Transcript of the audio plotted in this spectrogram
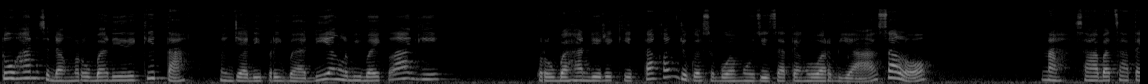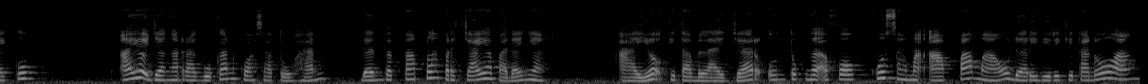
Tuhan sedang merubah diri kita menjadi pribadi yang lebih baik lagi. Perubahan diri kita kan juga sebuah mukjizat yang luar biasa loh. Nah, sahabat sateku, ayo jangan ragukan kuasa Tuhan dan tetaplah percaya padanya. Ayo kita belajar untuk gak fokus sama apa mau dari diri kita doang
